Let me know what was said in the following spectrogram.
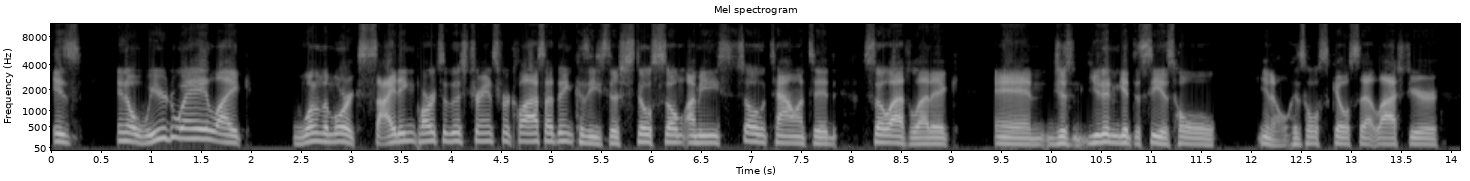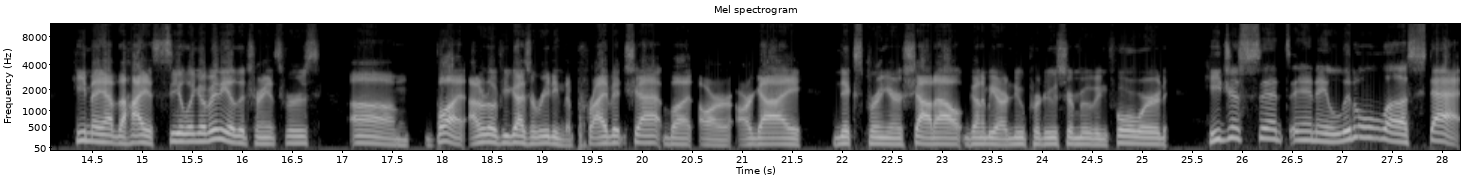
is in a weird way like one of the more exciting parts of this transfer class, I think, because he's there's still so I mean, he's so talented, so athletic, and just you didn't get to see his whole, you know, his whole skill set last year. He may have the highest ceiling of any of the transfers. Um, but I don't know if you guys are reading the private chat, but our our guy Nick Springer, shout out, going to be our new producer moving forward. He just sent in a little uh, stat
